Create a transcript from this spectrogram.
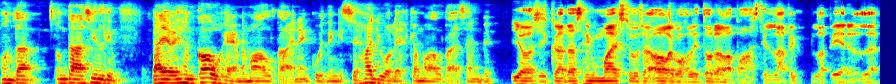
On tää, on tää silti, tää ei ole ihan kauhean maltainen kuitenkin, se haju oli ehkä maltaisempi. Joo, siis kyllä tässä niinku maistuu se alkoholi todella pahasti läpi, läpi edelleen.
